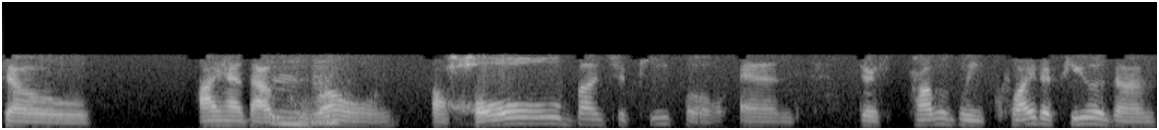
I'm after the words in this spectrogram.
so i have Mm-hmm. outgrown mm-hmm. a whole bunch of people and there's probably quite a few of them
